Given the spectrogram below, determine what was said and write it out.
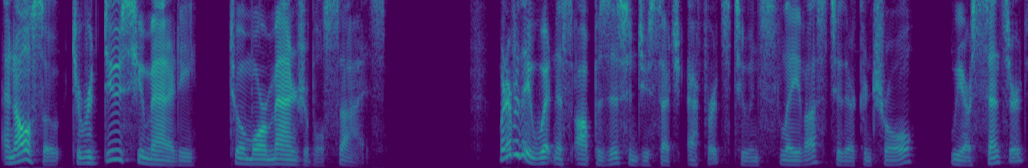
and also to reduce humanity to a more manageable size. Whenever they witness opposition to such efforts to enslave us to their control, we are censored,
